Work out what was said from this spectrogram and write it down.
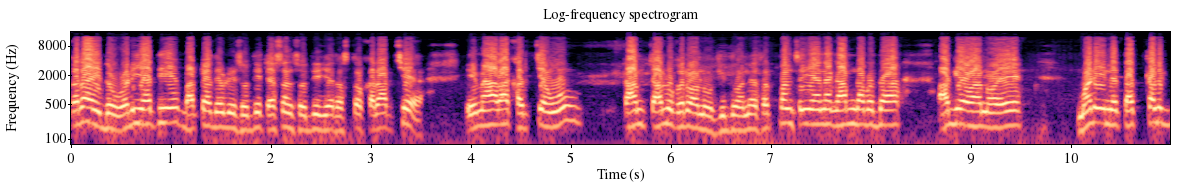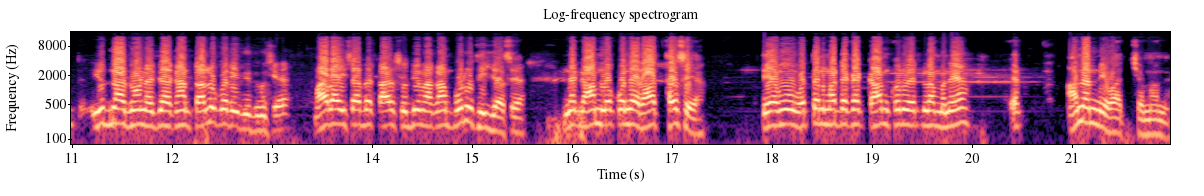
કરાવી દઉં. વડિયાથી બાટા દેવડી સુધી, સ્ટેશન સુધી જે રસ્તો ખરાબ છે એ મારા ખર્ચે હું કામ ચાલુ કરવાનું કીધું. અને સરપંચ અને ગામના બધા આગેવાનો એ મળીને તાત્કાલિક યુદ્ધના ધોરણે ત્યાં કામ ચાલુ કરી દીધું છે. મારા હિસાબે કાલ સુધીમાં કામ પૂરું થઈ જશે અને ગામ લોકોને રાહત થશે. તે હું વતન માટે કંઈક કામ કરું એટલા મને એક આનંદની વાત છે મને.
